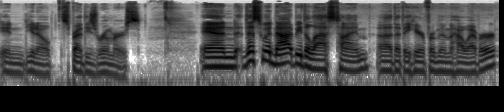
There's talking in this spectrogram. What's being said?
and you know, spread these rumors. And this would not be the last time uh, that they hear from him, however,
